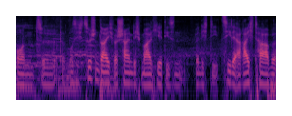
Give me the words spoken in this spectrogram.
Und äh, dann muss ich zwischendurch wahrscheinlich mal hier diesen, wenn ich die Ziele erreicht habe,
